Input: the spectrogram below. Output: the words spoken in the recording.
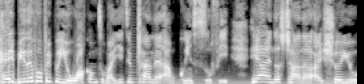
Hey beautiful people, you welcome to my YouTube channel. I'm Queen Suffi. Here in this channel, I show you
